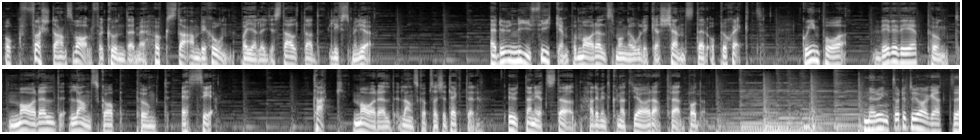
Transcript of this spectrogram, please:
och förstahandsval för kunder med högsta ambition vad gäller gestaltad livsmiljö. Är du nyfiken på Marelds många olika tjänster och projekt? Gå in på www.mareldlandskap.se Tack Mareld landskapsarkitekter. Utan ert stöd hade vi inte kunnat göra Trädpodden. När du inte varit ute och jagat eh,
